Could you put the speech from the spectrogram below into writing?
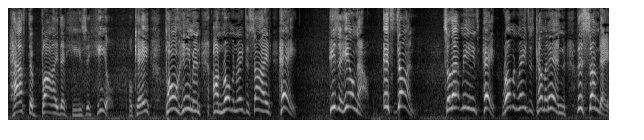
have to buy that he's a heel. Okay? Paul Heyman on Roman Reigns' side, hey, he's a heel now. It's done. So that means, hey, Roman Reigns is coming in this Sunday,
